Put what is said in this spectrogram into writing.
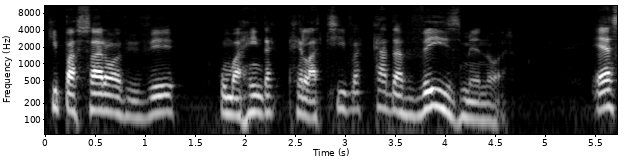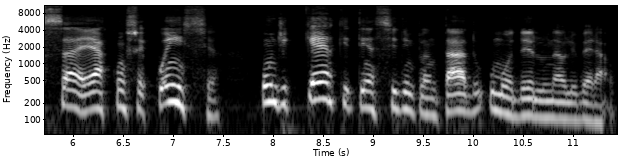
que passaram a viver com uma renda relativa cada vez menor. Essa é a consequência onde quer que tenha sido implantado o modelo neoliberal.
